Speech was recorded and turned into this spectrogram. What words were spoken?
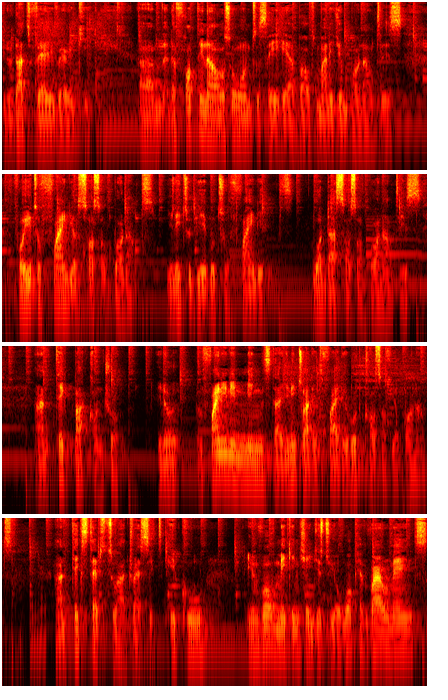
You know, that's very, very key. Um, the fourth thing I also want to say here about managing burnout is for you to find your source of burnout, you need to be able to find it, what that source of burnout is and take back control. You know, finding it means that you need to identify the root cause of your burnout and take steps to address it. It could involve making changes to your work environment,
